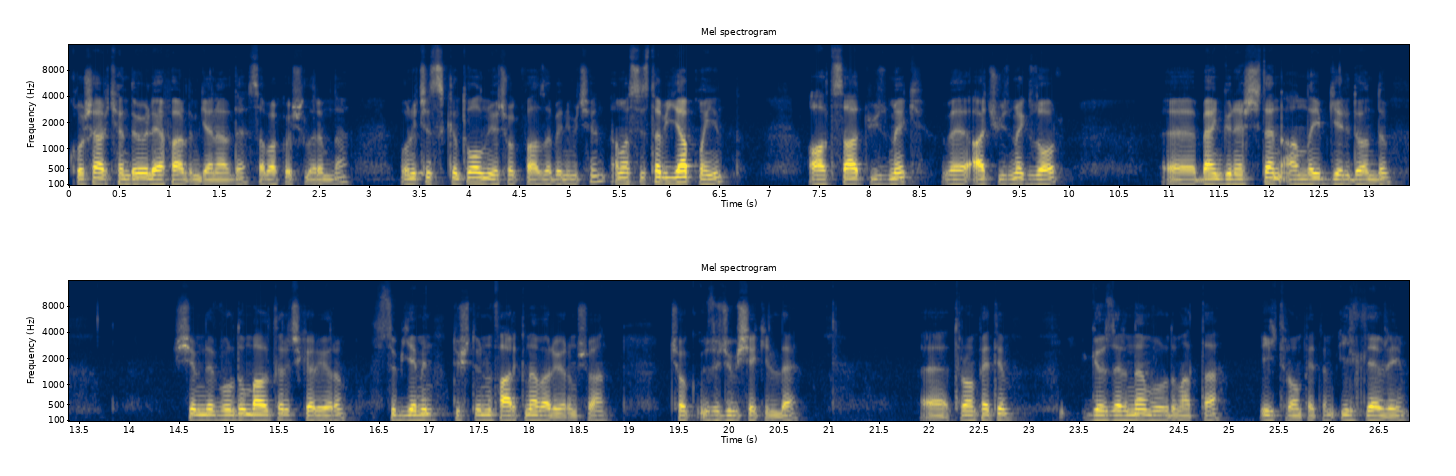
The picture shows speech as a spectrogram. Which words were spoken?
Koşarken de öyle yapardım genelde sabah koşularımda. Onun için sıkıntı olmuyor çok fazla benim için. Ama siz tabii yapmayın. 6 saat yüzmek ve aç yüzmek zor. Ee, ben güneşten anlayıp geri döndüm. Şimdi vurduğum balıkları çıkarıyorum. Sübyemin düştüğünün farkına varıyorum şu an. Çok üzücü bir şekilde. Ee, trompetim gözlerinden vurdum hatta. İlk trompetim, ilk levreğim.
